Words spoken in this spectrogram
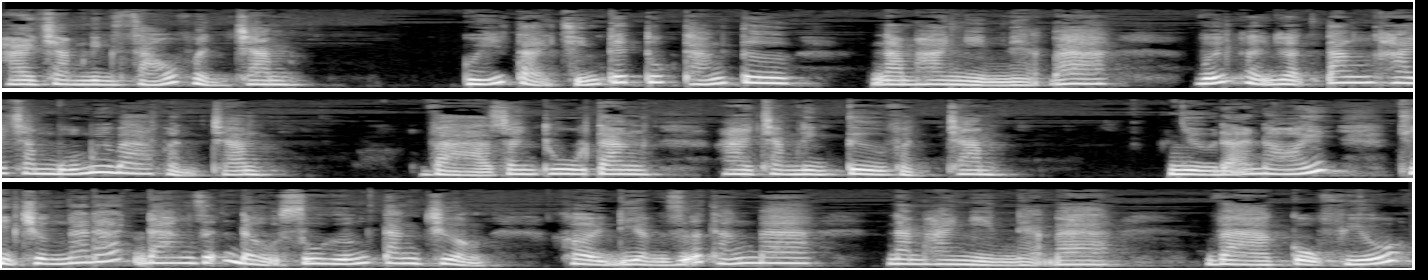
206%. Quý tài chính kết thúc tháng 4 năm 2003 với lợi nhuận tăng 243% và doanh thu tăng 204%. Như đã nói, thị trường Nasdaq đang dẫn đầu xu hướng tăng trưởng khởi điểm giữa tháng 3 năm 2003 và cổ phiếu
